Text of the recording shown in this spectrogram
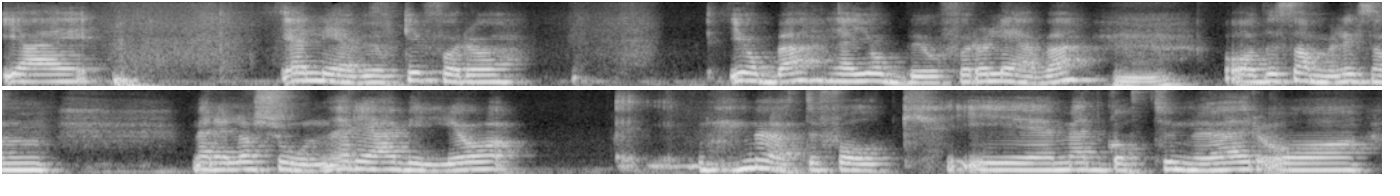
jeg, jeg lever jo ikke for å jobbe. Jeg jobber jo for å leve. Og det samme liksom med relasjoner. Jeg vil jo møte folk i, med et godt humør og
